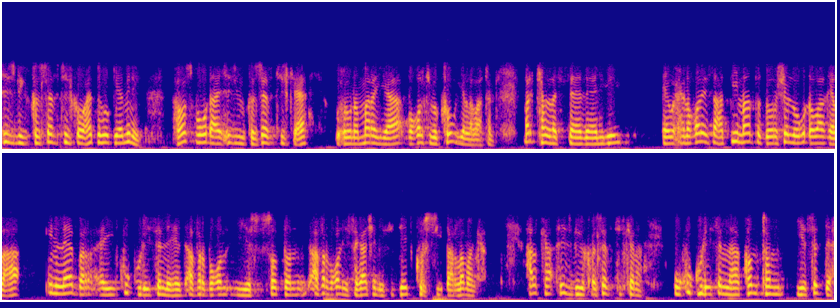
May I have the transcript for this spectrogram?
xisbiga conservativeka oo hadda hogaaminay hoos buu u dhacay xisbiga conservativeka wuxuuna marayaa boqolkiiba kow iyo labaatan. Marka la saadaaliyey waxay noqonaysaa haddii maanta doorasho loogu dhawaaqi lahaa in leber ay ku guuleysan lahayd afar boqol iyo soddon afar boqol iyo sagaashan iyo sideed kursi baarlamaanka halka xisbiga conservativekana uu ku guuleysan lahaa konton iyo saddex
